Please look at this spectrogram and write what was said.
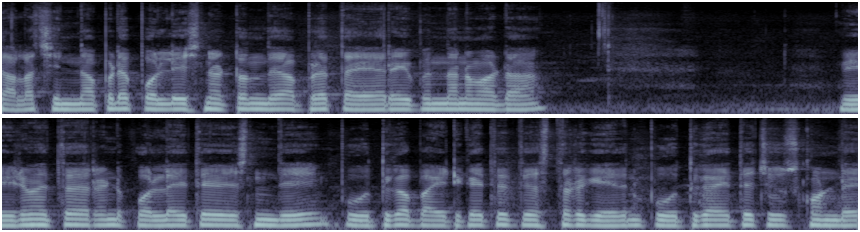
చాలా చిన్నప్పుడే పళ్ళు వేసినట్టుంది. అప్పుడే తయారైపోయింది అనమాట వేయడం అయితే రెండు పళ్ళు అయితే వేసింది. పూర్తిగా బయటకు అయితే తీస్తాడు. గేదెని పూర్తిగా అయితే చూసుకోండి.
